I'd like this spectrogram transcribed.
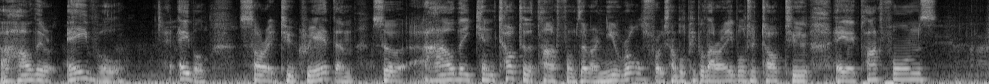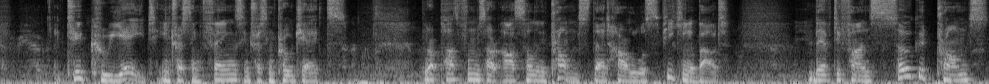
Uh, how they're able able sorry to create them. So how they can talk to the platforms. There are new roles for example people that are able to talk to ai platforms to create interesting things, interesting projects. There are platforms that are selling prompts that Harald was speaking about they have defined so good prompts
